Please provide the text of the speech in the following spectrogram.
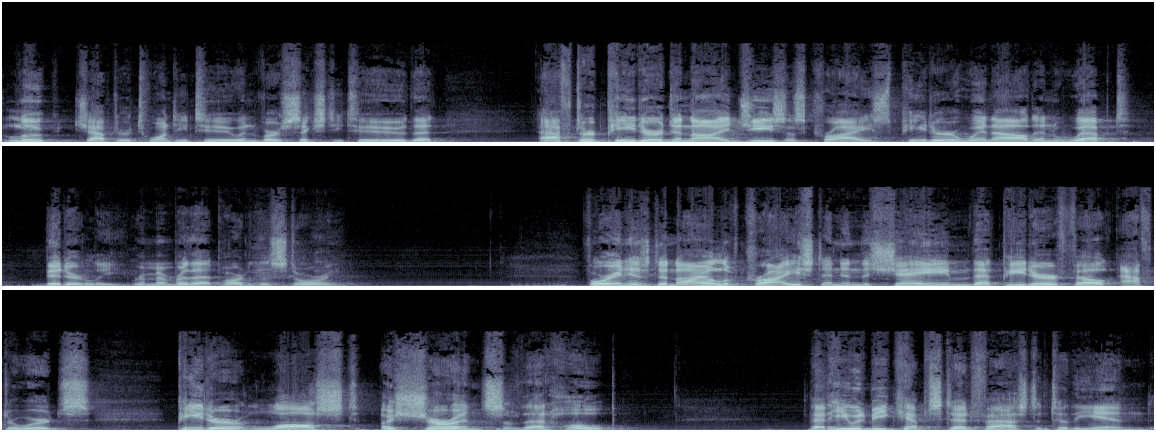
Luke chapter 22 and verse 62 that after Peter denied Jesus Christ, Peter went out and wept bitterly. Remember that part of the story? For in his denial of Christ and in the shame that Peter felt afterwards, Peter lost assurance of that hope that he would be kept steadfast until the end.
